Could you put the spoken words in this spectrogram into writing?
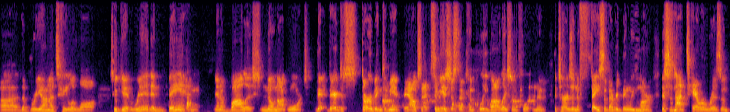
the Breonna Taylor law to get rid and ban and abolish no knock warrants. They're, they're, disturbing to me at the outset. To me, it's just a complete violation of the Fourth Amendment. It turns in the face of everything we learn. This is not terrorism,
